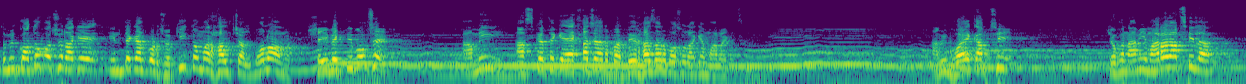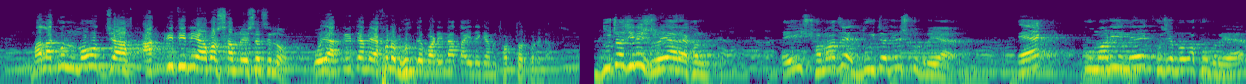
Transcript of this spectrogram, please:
তুমি কত বছর আগে ইন্তেকাল করছ? কি তোমার হালচাল? বলো আমাকে। সেই ব্যক্তি বলছে, আমি আজকে থেকে এক হাজার বা দেড় হাজার বছর আগে মারা গেছি। আমি ভয়ে কাঁপছি যখন আমি মারা যাচ্ছিলাম, মালাকুল মৌত যে আকৃতি নিয়ে আমার সামনে এসেছিল, ওই আকৃতি আমি এখনও ভুলতে পারি না, তাই দেখে আমি থরথর করে কাঁপছি দুটো জিনিস রেয়ার এখন। এই সমাজে দুইটা জিনিস খুব রেয়ার এক, কুমারী মেয়ে খুঁজে পাওয়া খুব রেয়ার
